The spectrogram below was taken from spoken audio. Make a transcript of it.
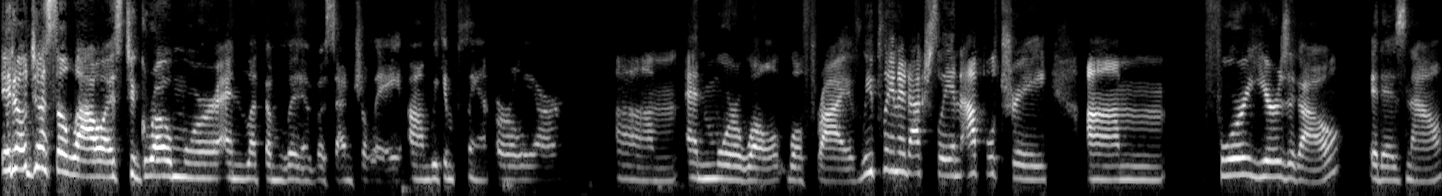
it'll just allow us to grow more and let them live essentially. Um, we can plant earlier. Um, and more will will thrive. We planted actually an apple tree um, four years ago. It is now,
